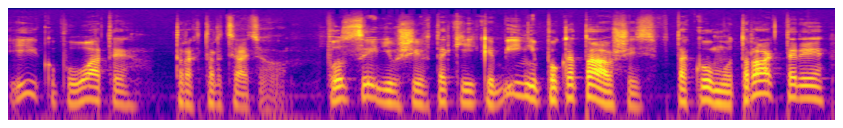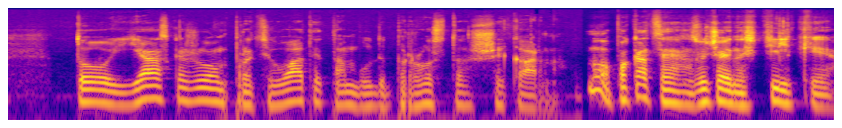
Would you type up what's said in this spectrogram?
і купувати тракторця цього. Посидівши в такій кабіні, покатавшись в такому тракторі, то я скажу вам, працювати там буде просто шикарно. Ну, а поки це, звичайно ж, тільки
